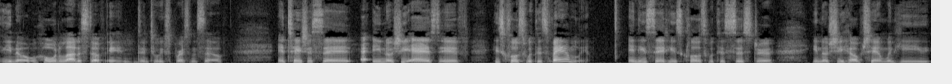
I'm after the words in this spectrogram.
you know, hold a lot of stuff in than to express himself. And Tasha said, uh, you know, she asked if he's close with his family. And he said he's close with his sister. You know, she helped him when he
